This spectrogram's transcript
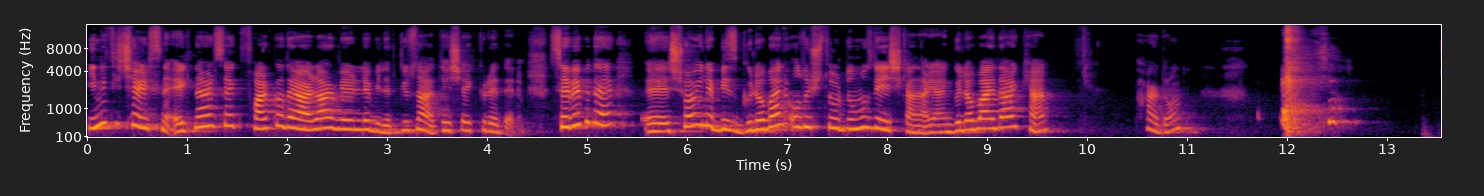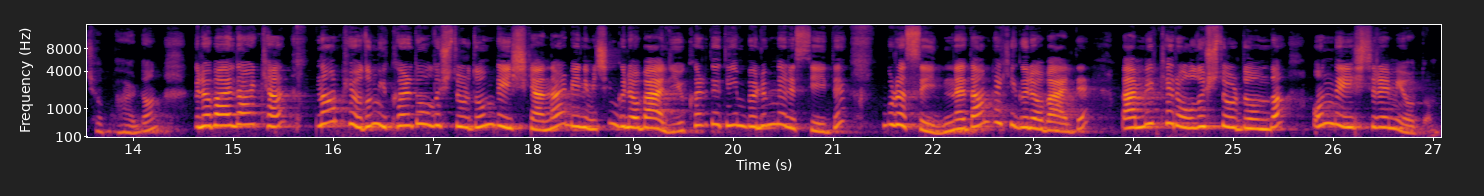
Init içerisine eklersek farklı değerler verilebilir. Güzel, teşekkür ederim. Sebebi de e, şöyle biz global oluşturduğumuz değişkenler yani global derken pardon çok pardon. Global derken ne yapıyordum? Yukarıda oluşturduğum değişkenler benim için globaldi. Yukarı dediğim bölüm neresiydi? Burasıydı. Neden peki globaldi? Ben bir kere oluşturduğumda onu değiştiremiyordum.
